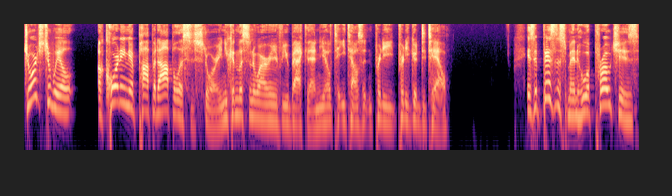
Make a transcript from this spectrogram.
George Tawil, according to Papadopoulos' story, and you can listen to our interview back then, he tells it in pretty, pretty good detail, is a businessman who approaches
